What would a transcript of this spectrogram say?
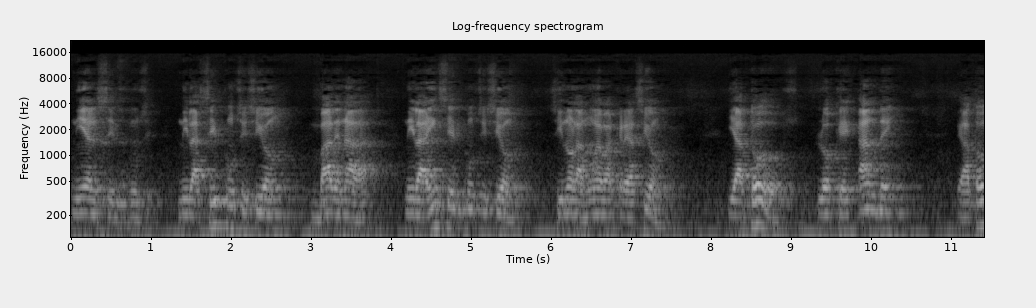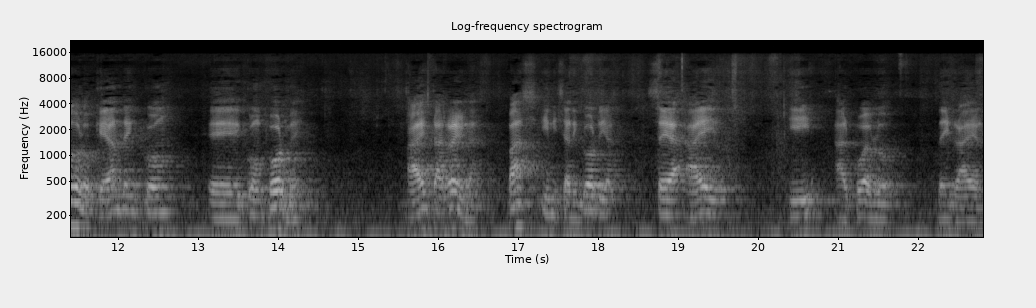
ni, el ni la circuncisión vale nada, ni la incircuncisión, sino la nueva creación. Y a todos los que anden, a todos los que anden con, eh, conforme a estas reglas, paz y misericordia sea a ellos y al pueblo de Israel,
